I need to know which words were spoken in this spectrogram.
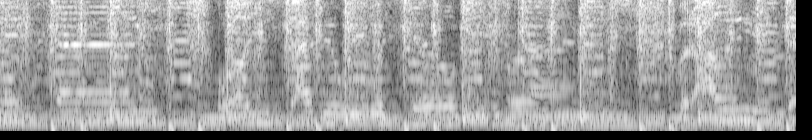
make sense Well, you said that we would still be friends. But I'll admit that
